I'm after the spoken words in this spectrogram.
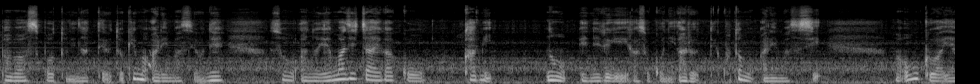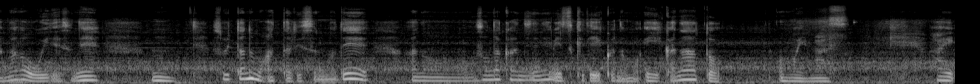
パワースポットになっている時もありますよね。そうあの山自体がこう神のエネルギーがそこにあるっていうこともありますし、まあ、多くは山が多いですね。うん、そういったのもあったりするので、あのー、そんな感じでね見つけていくのもいいかなと思います。はい、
